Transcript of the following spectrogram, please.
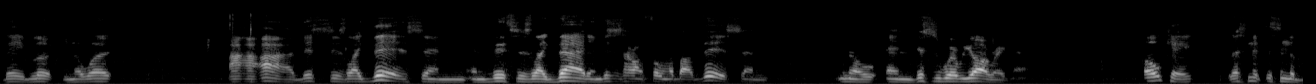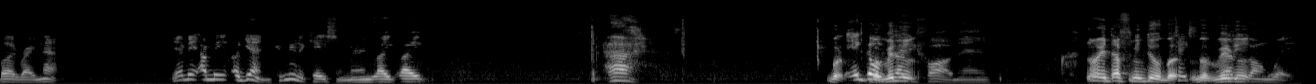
babe. Look, you know what? Ah, ah, ah, this is like this, and and this is like that, and this is how I'm feeling about this, and you know, and this is where we are right now. Okay, let's nip this in the bud right now. Yeah, I mean, I mean, again, communication, man. Like, like, ah, but it goes but really, very far, man. no, it definitely do. But but really, long way.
